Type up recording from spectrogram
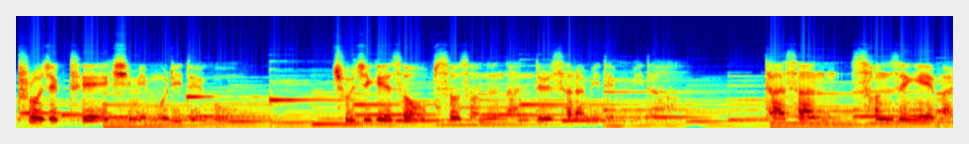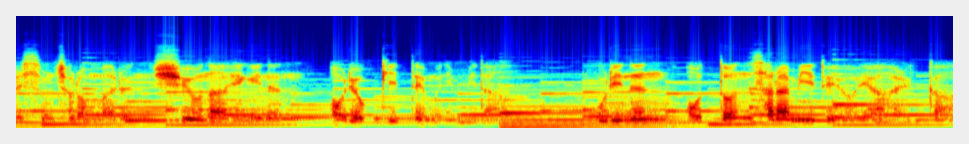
프로젝트의 핵심 인물이 되고 조직에서 없어서는 안 될 사람이 됩니다. 다산 선생의 말씀처럼 말은 쉬우나 행위는 어렵기 때문입니다. 우리는 어떤 사람이 되어야 할까?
